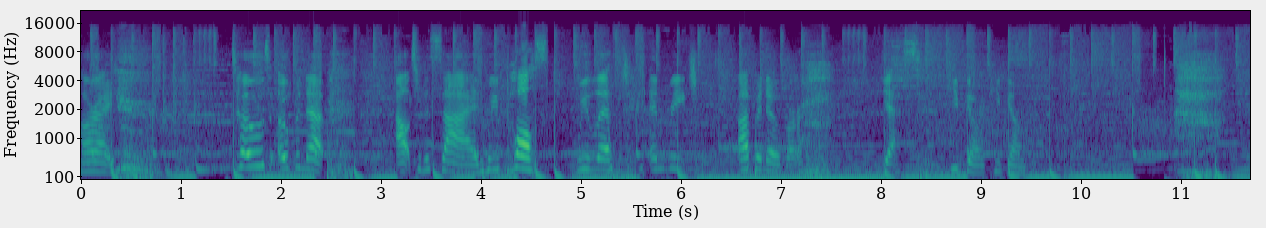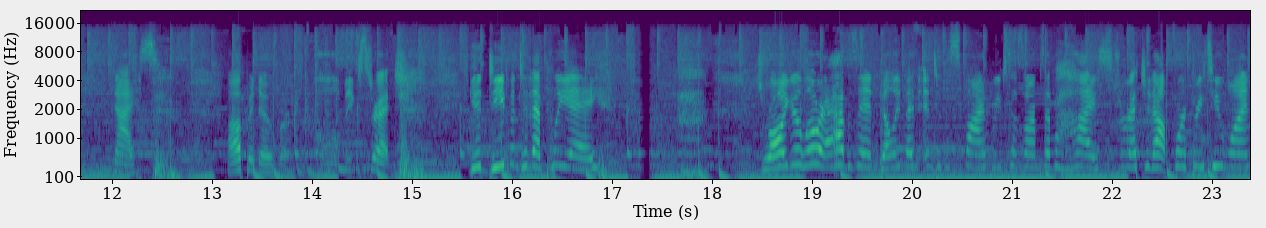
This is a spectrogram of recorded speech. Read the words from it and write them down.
All right. Toes opened up, out to the side. We pulse, we lift and reach up and over. Yes, keep going, keep going. Nice. Up and over. Oh, big stretch. Get deep into that plie. Draw your lower abs in, belly bend into the spine, reach those arms up high, stretch it out, four, three, two, one,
